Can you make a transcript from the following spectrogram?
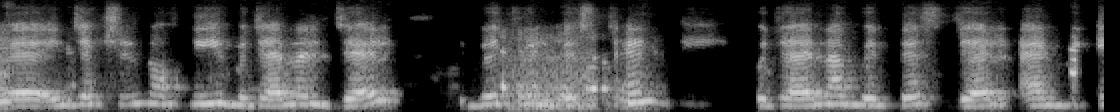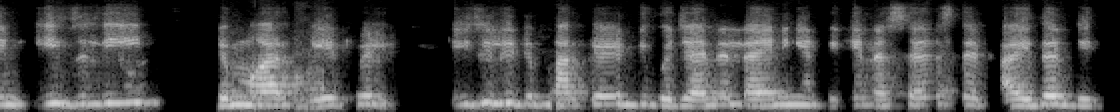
uh, injection of the vaginal gel, which will distend the vagina with this gel and we can easily demarcate, will easily demarcate the vaginal lining and we can assess that either the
